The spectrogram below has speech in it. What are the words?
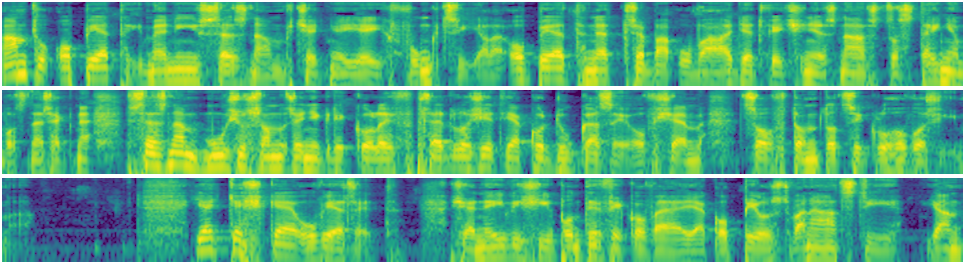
Mám tu opět jmený seznam, včetně jejich funkcí, ale opět netřeba uvádět, většině z nás to stejně moc neřekne. Seznam můžu samozřejmě kdykoliv předložit jako důkazy o všem, co v tomto cyklu hovořím. Je těžké uvěřit, že nejvyšší pontifikové jako Pius XII., Jan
